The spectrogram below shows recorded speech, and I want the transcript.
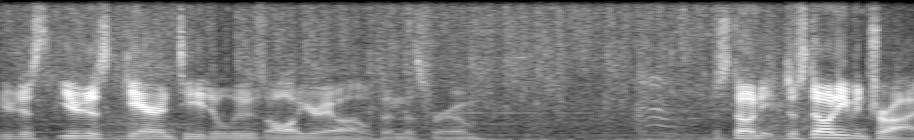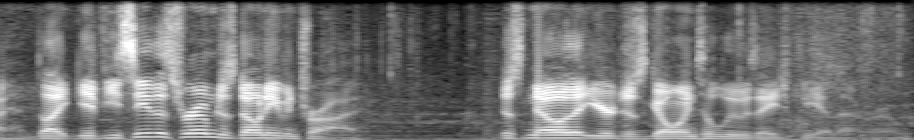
You're just you're just guaranteed to lose all your health in this room. Just don't just don't even try. Like if you see this room, just don't even try. Just know that you're just going to lose HP in that room.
